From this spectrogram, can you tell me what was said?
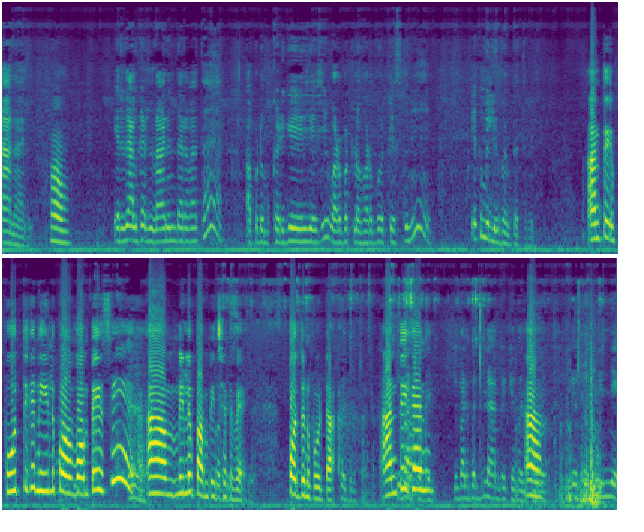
నానాలి. ఇరవై నాలుగు గంటలు నానిన తర్వాత అప్పుడు కడిగేసేసి వడబొట్టలో వడబొట్టేసుకుని ఇక మిల్లుకి పంపిస్తాం అంతే పూర్తిగా నీళ్ళు వంపేసి మిల్లు పంపించటవే పొద్దున పూట. అంతేగాని ఇవాళ పొద్దున్న నానబెట్టామని రేపు పొద్దున్నే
